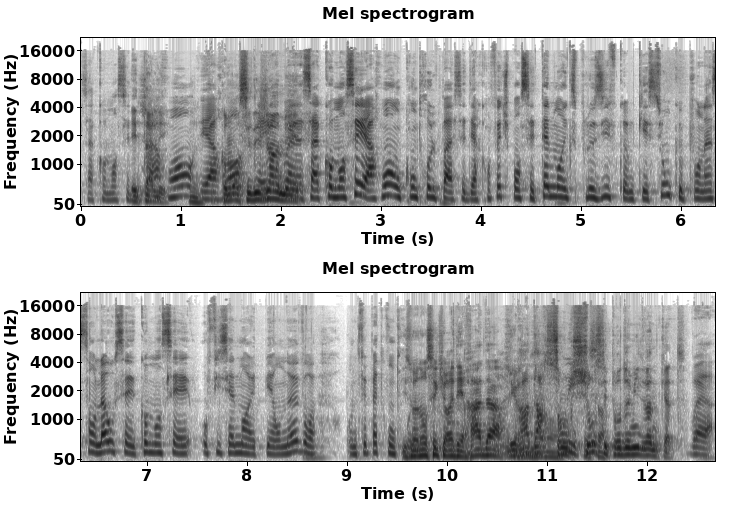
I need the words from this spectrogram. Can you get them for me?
Ça a commencé déjà à Rouen. Et à Rouen, déjà, mais... ça a commencé à Rouen, on ne contrôle pas. C'est-à-dire qu'en fait, je pense que c'est tellement explosif comme question que pour l'instant, là où ça a commencé officiellement à être mis en œuvre, on ne fait pas de contrôle. Ils ont annoncé qu'il y aurait des radars. Les radars sanctions, c'est pour 2024. Voilà,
